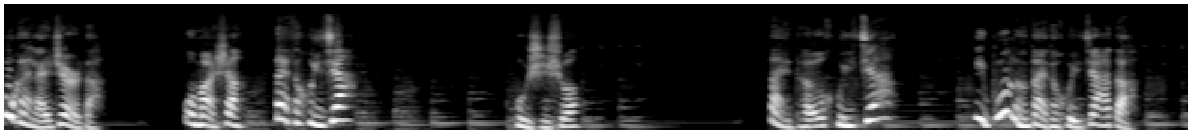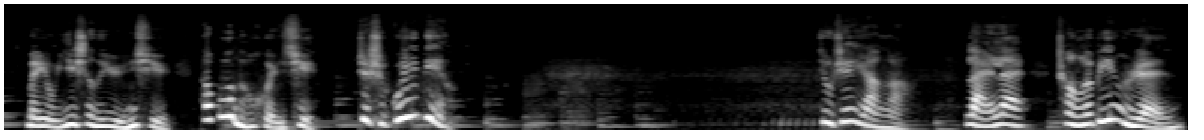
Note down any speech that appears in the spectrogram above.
不该来这儿的，我马上带他回家。护士说：“带他回家？你不能带他回家的，没有医生的允许，他不能回去，这是规定。”就这样啊，来来成了病人，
